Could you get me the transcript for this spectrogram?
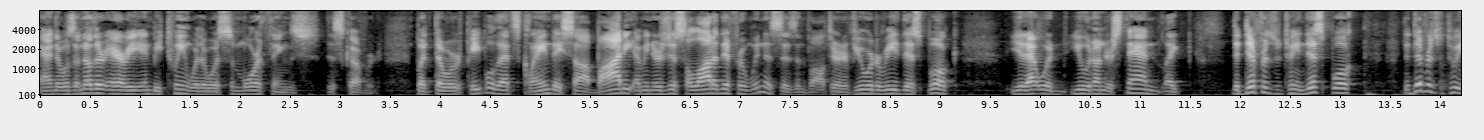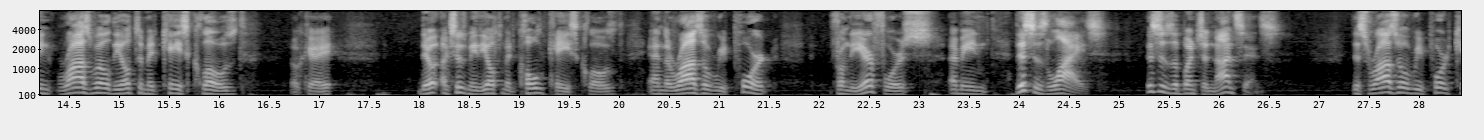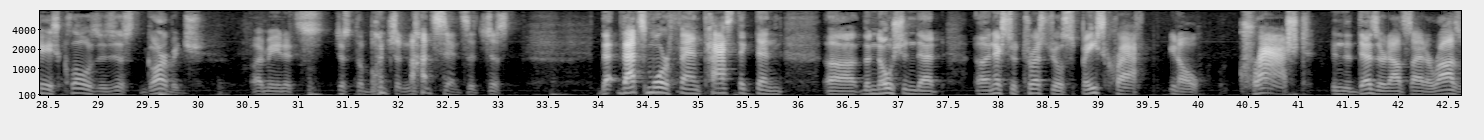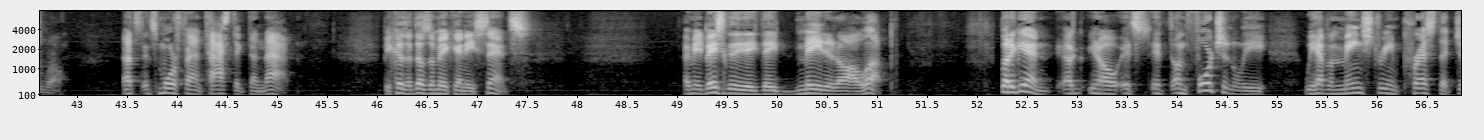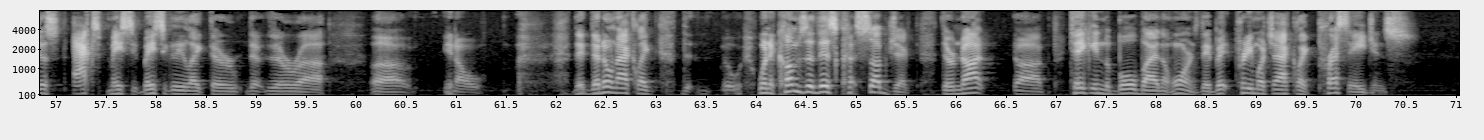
and there was another area in between where there was some more things discovered. But there were people that claimed they saw a body. I mean there's just a lot of different witnesses involved here. And if you were to read this book you that would you would understand like the difference between this book the difference between roswell the ultimate case closed okay the, excuse me the ultimate cold case closed and the roswell report from the air force i mean this is lies. This is a bunch of nonsense this Roswell report case closed is just garbage. I mean, it's just a bunch of nonsense. It's just that that's more fantastic than uh, the notion that uh, an extraterrestrial spacecraft, you know, crashed in the desert outside of Roswell. That's it's more fantastic than that because it doesn't make any sense. I mean, basically, they, they made it all up. But again, uh, you know, it's it unfortunately we have a mainstream press that just acts basically like they're they're, uh, uh, you know they, they don't act like when it comes to this subject they're not uh, taking the bull by the horns. They pretty much act like press agents.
